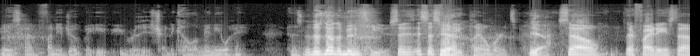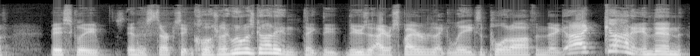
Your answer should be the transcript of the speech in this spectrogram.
It's kind of a funny joke, but he, he really is trying to kill him anyway. There's, there's no other moons to use, so it's, just funny Yeah. play on words. Yeah. So they're fighting and stuff. Basically, and then Stark's getting closer. Like, we almost got it. And like, they, they're using Iron Spider like legs to pull it off, and they're like, I got it. And then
